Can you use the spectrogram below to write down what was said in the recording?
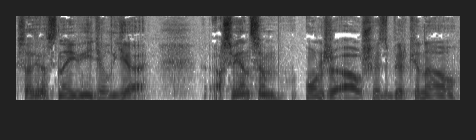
Соответственно, и видел я Освенцим, он же Аушвиц-Биркенау,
